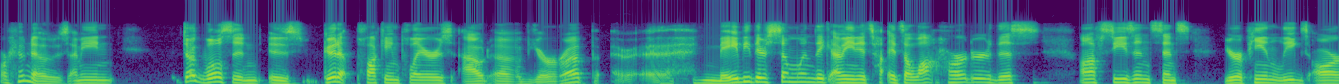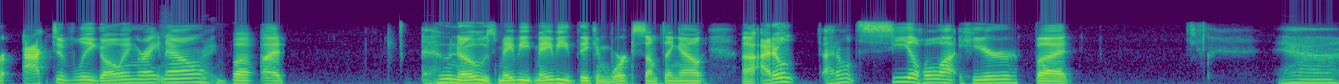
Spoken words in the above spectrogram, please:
or who knows? I mean, Doug Wilson is good at plucking players out of Europe. Uh, maybe there's someone they. I mean, it's it's a lot harder this off season since European leagues are actively going right now, right. but who knows? Maybe maybe they can work something out. Uh, I don't I don't see a whole lot here, but yeah,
